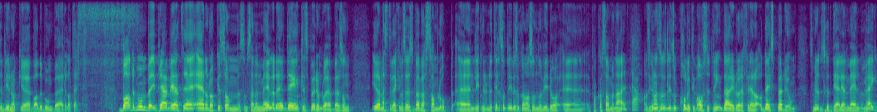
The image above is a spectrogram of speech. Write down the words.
Det blir noe badebombe-relatert. Badebombe i premie til en av dere som, som sender en mail. Og det er det jeg egentlig spør om. da er bare sånn I de neste ukene så jeg bare, bare samle opp en liten runde til, sånn at vi liksom kan ha sånn når vi da eh, pakker sammen her. Ja. At vi kan ha en sånn, litt sånn kollektiv avslutning der jeg da refererer. Og det jeg spør deg om, som vil at du skal dele i en mail med meg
